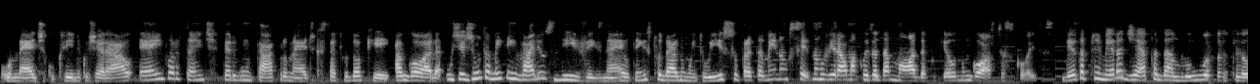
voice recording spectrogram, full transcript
o médico clínico geral. É importante perguntar para o médico se está tudo ok. Agora, o jejum também tem vários níveis, né? Eu tenho estudado muito isso para também não, ser, não virar uma coisa da moda, porque eu não gosto das coisas. Desde a primeira dieta da lua que eu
